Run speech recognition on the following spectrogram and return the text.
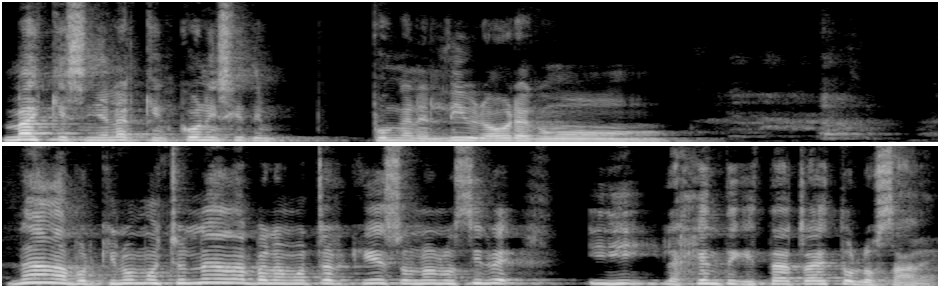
Más que señalar que en CONICET pongan el libro ahora como... Nada, porque no hemos hecho nada para mostrar que eso no nos sirve y la gente que está atrás de esto lo sabe,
